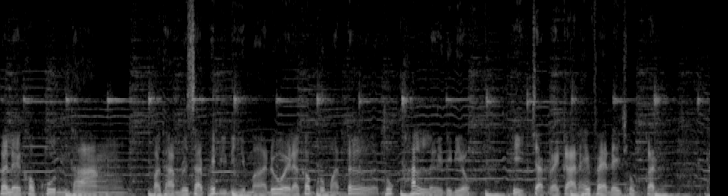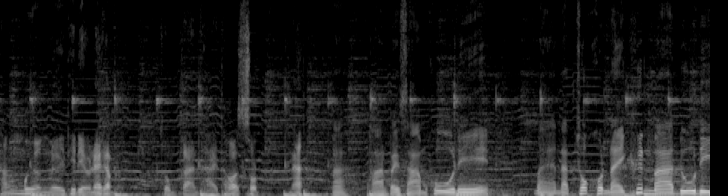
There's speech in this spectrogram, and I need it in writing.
ก็เลยขอบคุณทางประธานบริษัทเพชรดีๆมาด้วย แล้วก็โปรโมเตอร์ทุกท่านเลยทีเดียว ที่จัดรายการให้แฟนได้ชมกันทั้งเมืองเลยทีเดียวนะครับ ชมการถ่ายทอดสดนะ อะผ่านไป 3 คู่นี่ แหมนักชกคนไหนขึ้นมาดูดี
